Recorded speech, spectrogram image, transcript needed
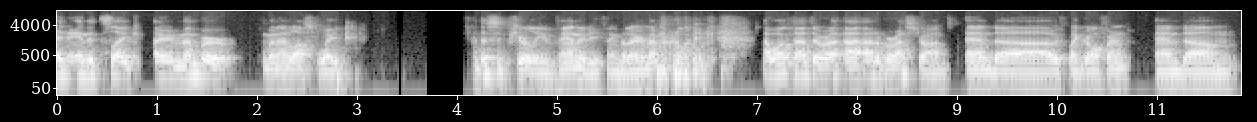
and and it's like I remember when I lost weight this is purely a vanity thing, but I remember like I walked out there uh, out of a restaurant and uh, with my girlfriend and um,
